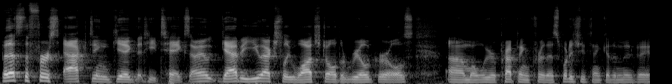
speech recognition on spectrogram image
but that's the first acting gig that he takes. I know Gabby, you actually watched all the Real Girls um, when we were prepping for this. What did you think of the movie?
